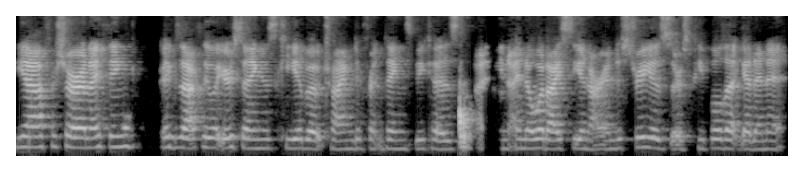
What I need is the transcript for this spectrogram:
Yeah, for sure. And I think exactly what you're saying is key about trying different things because I mean I know what I see in our industry is there's people that get in it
